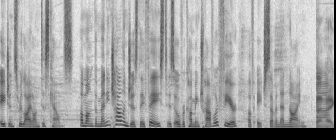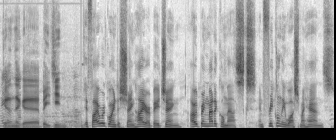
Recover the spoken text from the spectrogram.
agents relied on discounts. Among the many challenges they faced is overcoming traveler fear of H7N9. If I were going to Shanghai or Beijing, I would bring medical masks and frequently wash my hands.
